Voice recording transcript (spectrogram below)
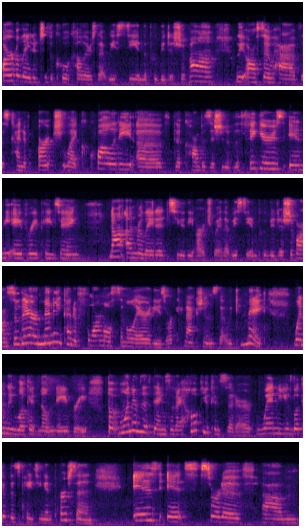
are related to the cool colors that we see in the Puvis de Chavannes. We also have this kind of arch-like quality of the composition of the figures in the Avery painting, not unrelated to the archway that we see in Puvis de Chavannes. So there are many kind of formal similarities or connections that we can make when we look at Milton Avery. But one of the things that I hope you consider when you look at this painting in person is its sort of um,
